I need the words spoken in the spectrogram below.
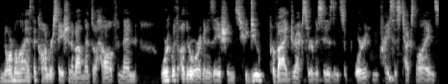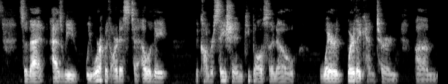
normalize the conversation about mental health, and then work with other organizations who do provide direct services and support and crisis text lines so that as we we work with artists to elevate the conversation people also know where where they can turn um,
